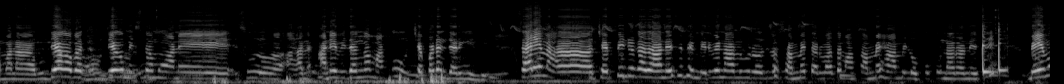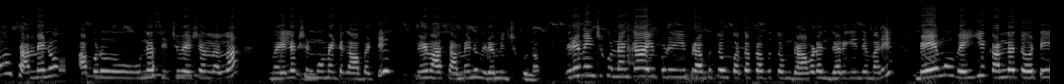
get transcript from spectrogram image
మన ఉద్యోగ ఉద్యోగం ఇస్తాము అనే అనే- అనే విధంగా మాకు చెప్పడం జరిగింది. సరే చెప్పిండ్రు కదా అనేసి మేము ఇరవై నాలుగు రోజుల సమ్మె తర్వాత మా సమ్మె హామీలు ఒప్పుకున్నారు అనేసి మేము సమ్మెను అప్పుడు ఉన్న సిచ్యువేషన్లలో ఎలక్షన్ మూమెంట్ కాబట్టి మేము ఆ సమ్మెను విరమించుకున్నాం. విరమించుకున్నాక ఇప్పుడు ఈ ప్రభుత్వం కొత్త ప్రభుత్వం రావడం జరిగింది మరి. మేము వెయ్యి కళ్ళతోటి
